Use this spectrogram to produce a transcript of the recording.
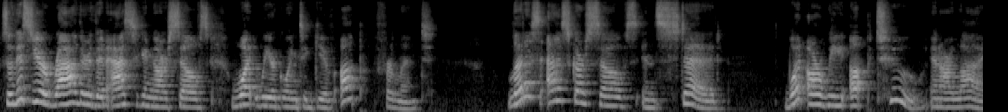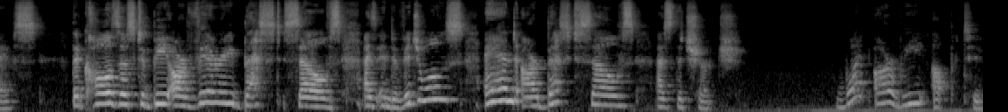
So, this year, rather than asking ourselves what we are going to give up for Lent, let us ask ourselves instead what are we up to in our lives that calls us to be our very best selves as individuals and our best selves as the church? What are we up to?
